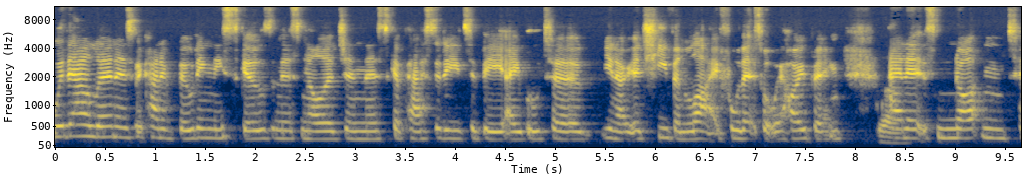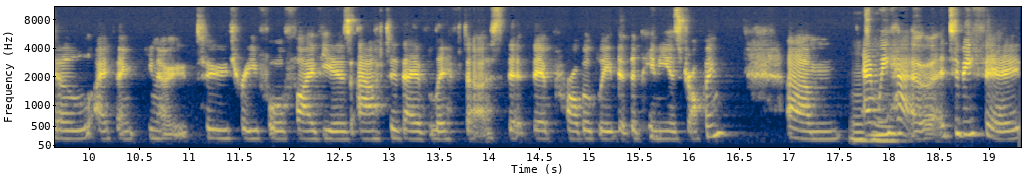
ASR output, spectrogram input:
With our learners, we're kind of building these skills and this knowledge and this capacity to be able to you know achieve in life. Well, that's what we're hoping. And it's not until I think you know two, three, four, five years after they've left us that they're probably that the penny is dropping. Um, mm-hmm. And we have, to be fair,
